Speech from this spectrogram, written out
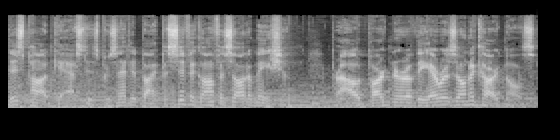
This podcast is presented by Pacific Office Automation, proud partner of the Arizona Cardinals,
